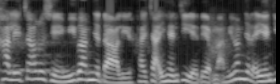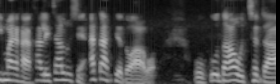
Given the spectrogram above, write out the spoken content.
ခါလေးကြားလို့ရှိရင်မိဘမေတ္တာလေးခါကြအရင်ကြည့်ရတဲ့မလားမိဘမေတ္တာအရင်ကြည့်မှတဲ့ခါခါလေးကြားလို့ရှိရင်အတ္တဖြစ်သွားတာပေါ့ဟိုကိုယ့်သားကိုချစ်တာ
